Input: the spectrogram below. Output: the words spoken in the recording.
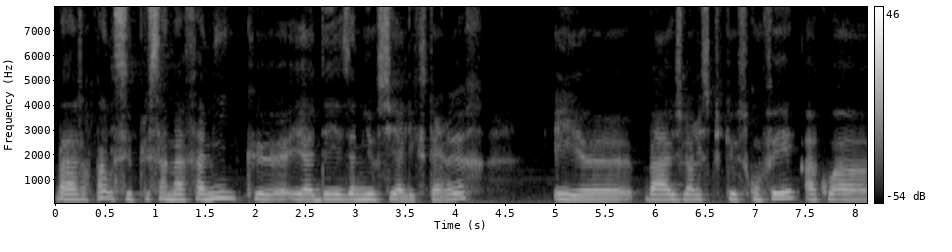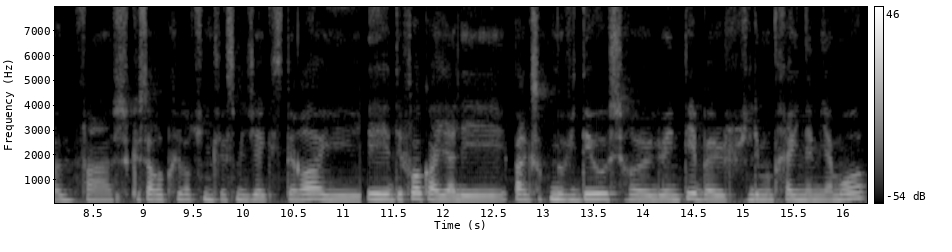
Bah, j'en parle, c'est plus à ma famille que, et à des amis aussi à l'extérieur. Et euh, bah, je leur explique ce qu'on fait, à quoi, enfin, ce que ça représente une classe média, etc. Et, et, des fois, quand il y a les, par exemple, nos vidéos sur euh, l'ENT, bah, je les montrais à une amie à moi.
